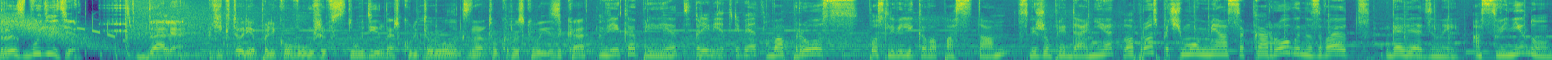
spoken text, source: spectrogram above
Разбудите! Далее! Виктория Полякова уже в студии, наш культуролог, знаток русского языка. Вика, привет. Привет, ребят. Вопрос после Великого Поста. Свежо предание. Вопрос, почему мясо коровы называют говядиной, а свинину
